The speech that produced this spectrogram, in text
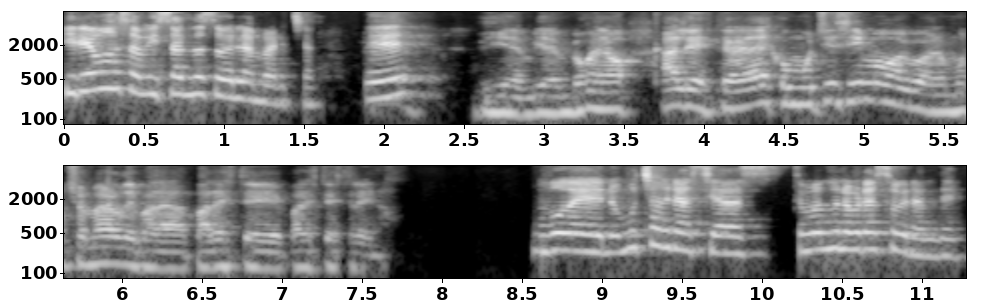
iremos avisando sobre la marcha. ¿eh? Bien, bien. Bueno, Alex, te agradezco muchísimo y bueno, mucha verde para, para, este, para este estreno. Bueno, muchas gracias. Te mando un abrazo grande.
